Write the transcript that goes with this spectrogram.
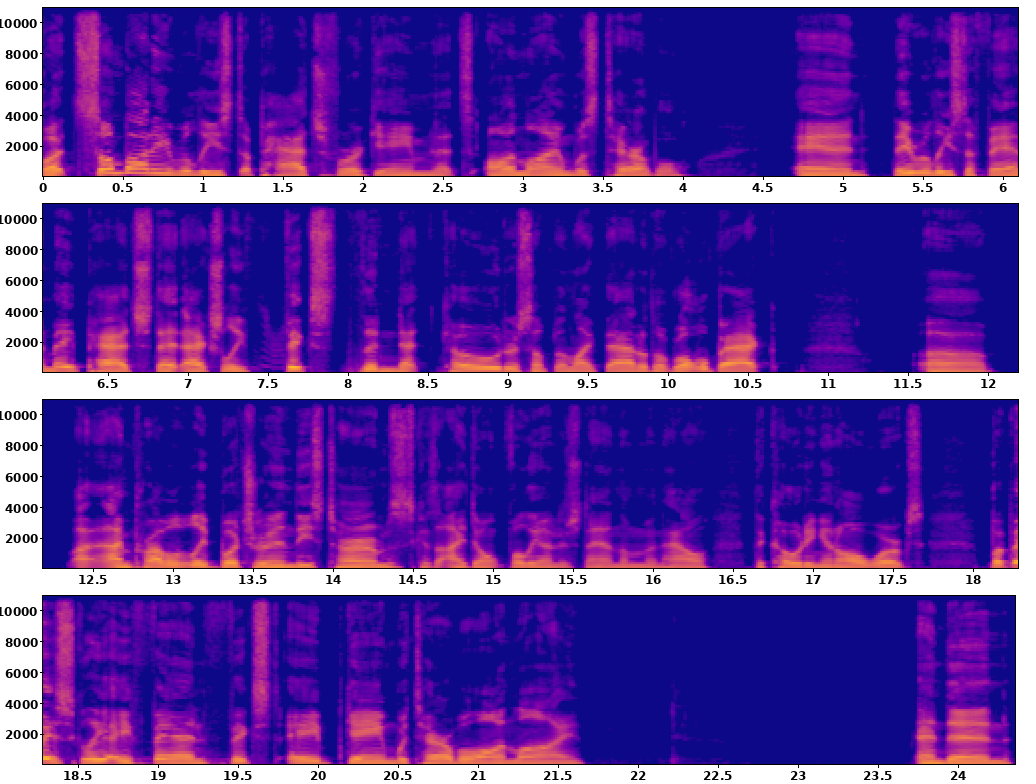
but somebody released a patch for a game that's online was terrible. And they released a fan made patch that actually fixed the net code or something like that, or the rollback. Uh, I, am probably butchering these terms because I don't fully understand them and how the coding and all works. But basically, a fan fixed a game with terrible online and then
